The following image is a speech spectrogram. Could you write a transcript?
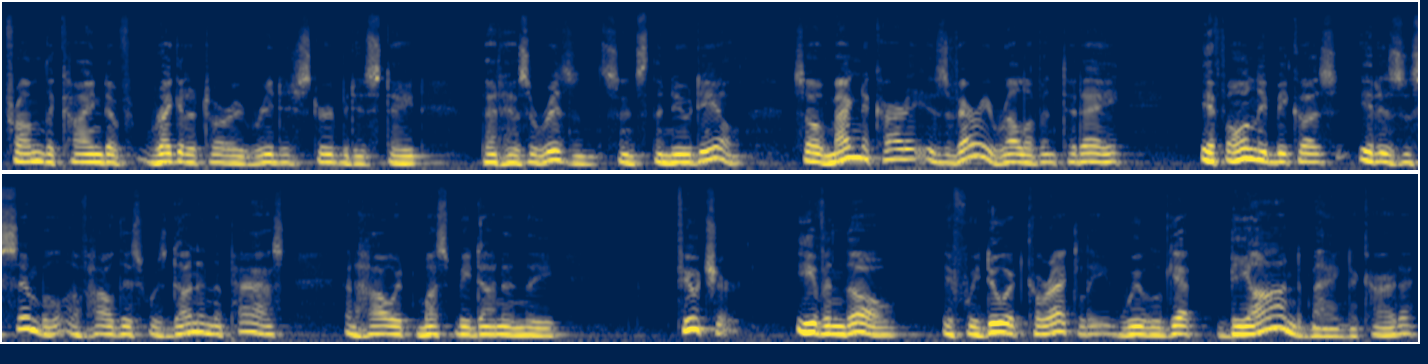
from the kind of regulatory redistributive state that has arisen since the New Deal. So Magna Carta is very relevant today, if only because it is a symbol of how this was done in the past and how it must be done in the future, even though if we do it correctly, we will get beyond Magna Carta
